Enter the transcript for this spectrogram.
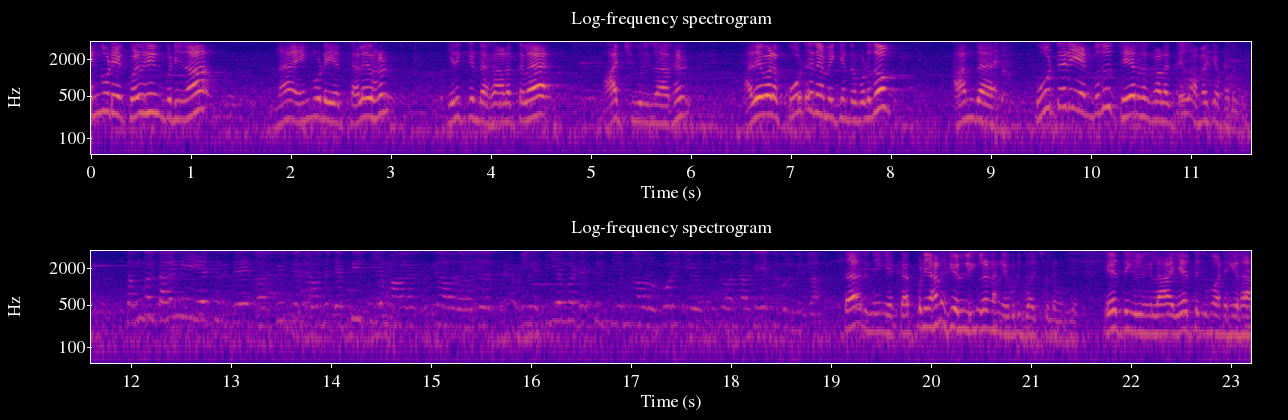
எங்களுடைய கொள்கையின்படி தான் நான் எங்களுடைய தலைவர்கள் இருக்கின்ற காலத்தில் ஆட்சி புரிந்தார்கள். அதேபோல் கூட்டணி அமைக்கின்ற பொழுதும் அந்த கூட்டணி என்பது தேர்தல் காலத்தில் அமைக்கப்படுது. உங்கள் தலைமையை ஏற்றுக்கிட்டு ஃபியூச்சரில் வந்து டெப்டி சிஎம் ஆகிறதுக்கு அவர் வந்து நீங்கள் சிஎம் டெப்டி சிஎம்னு அவர் கோரிக்கையை வச்சுட்டு வந்தாக்க ஏற்றுக்கொள்வீங்களா? சார் நீங்கள் கற்பனையான கேள்விகளை நாங்கள் எப்படி பதில் சொல்ல முடியும்? ஏற்றுக்குவீங்களா ஏற்றுக்க மாட்டீங்களா?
